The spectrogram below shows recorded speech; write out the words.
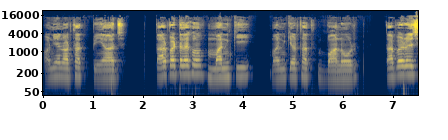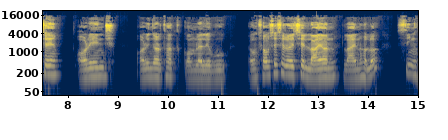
অনিয়ন অর্থাৎ পেঁয়াজ। তারপরটা দেখো, মানকি। মানকি অর্থাৎ বানর। তারপরে রয়েছে অরেঞ্জ অরেঞ্জ অর্থাৎ কমলা লেবু, এবং সবশেষে রয়েছে লায়ন লায়ন হলো সিংহ,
